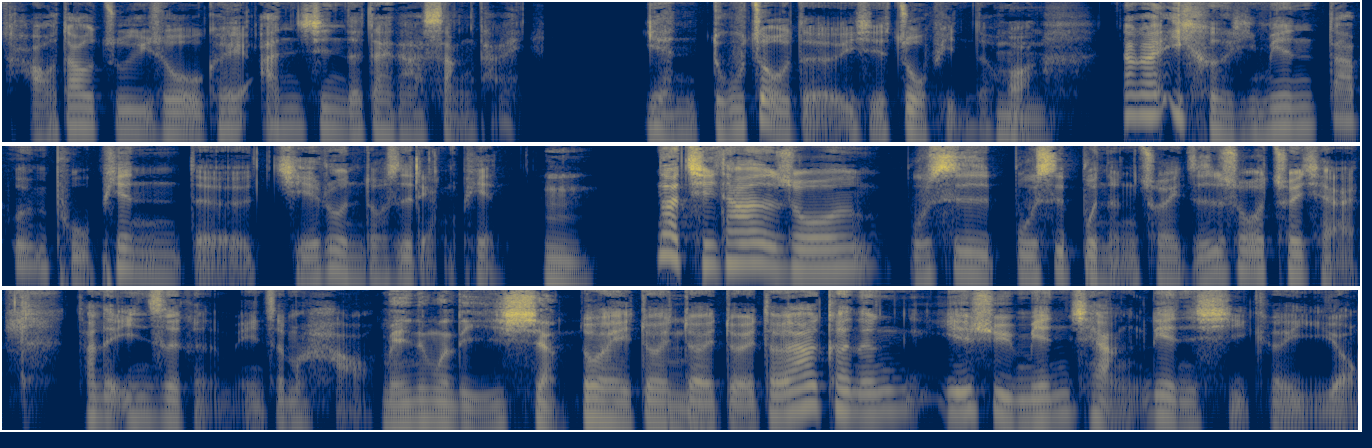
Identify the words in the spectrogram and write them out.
好到足以说我可以安心的带它上台演独奏的一些作品的话。大概一盒里面，大部分普遍的结论都是两片。嗯，那其他的说不是不是不能吹，只是说吹起来它的音色可能没这么好，没那么理想。对对对对对，它可能也许勉强练习可以用。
